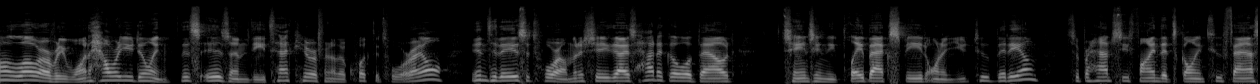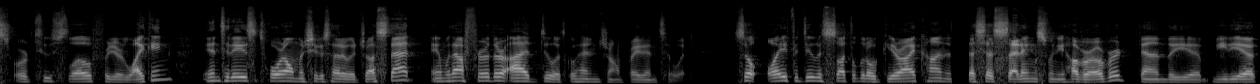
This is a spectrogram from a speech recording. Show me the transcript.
Hello everyone, how are you doing? This is MD Tech here with another quick tutorial. In today's tutorial, I'm going to show you guys how to go about changing the playback speed on a YouTube video. So perhaps you find it's going too fast or too slow for your liking. In today's tutorial, I'm going to show you guys how to adjust that. And without further ado, let's go ahead and jump right into it. So all you have to do is select the little gear icon that says settings when you hover over it, then the uh, media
